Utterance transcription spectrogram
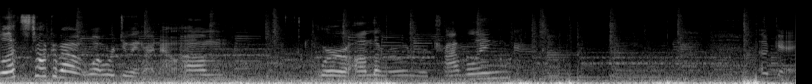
let's talk about what we're doing right now. Um we're on the road, we're traveling. Okay.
